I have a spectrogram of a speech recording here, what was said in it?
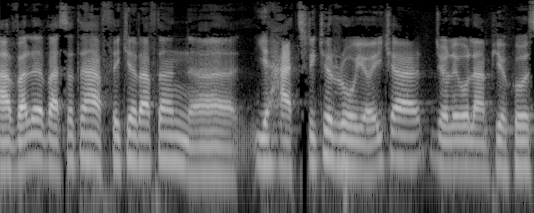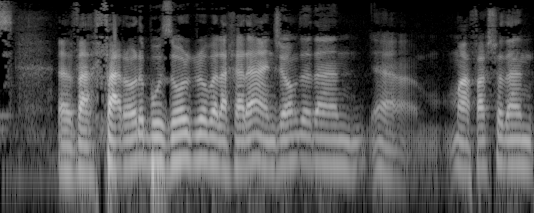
اول وسط هفته که رفتن یه هتریک رویایی کرد جلوی اولمپیاکوس و فرار بزرگ رو بالاخره انجام دادن. موفق شدن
